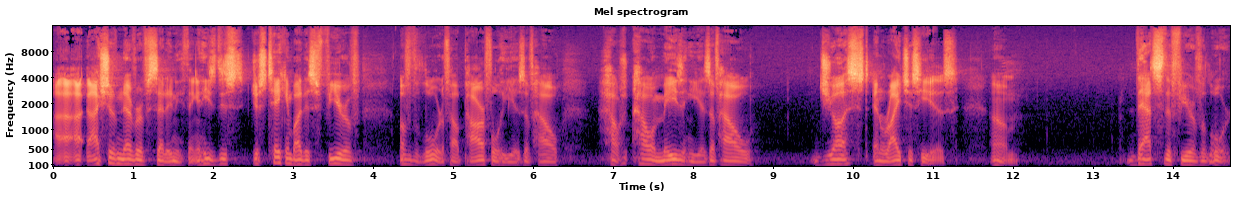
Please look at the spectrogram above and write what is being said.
I, I, should have never have said anything. And he's just, just taken by this fear of, of the Lord, of how powerful he is, of how, how, how amazing he is, of how just and righteous he is. Um, that's the fear of the Lord.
